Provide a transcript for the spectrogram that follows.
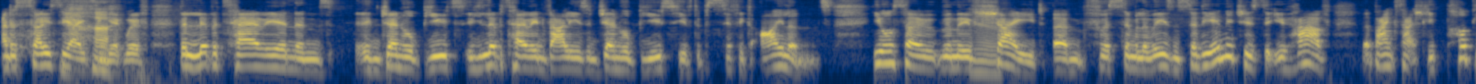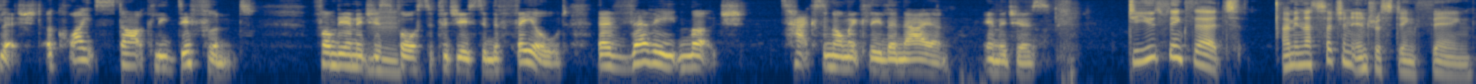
and associating it with the libertarian and in general beauty, libertarian values and general beauty of the Pacific Islands. He also removed yeah. shade um, for a similar reason. So the images that you have that Banks actually published are quite starkly different from the images mm. to produce in the field. They're very much taxonomically Linnaean images. Do you think that? I mean, that's such an interesting thing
